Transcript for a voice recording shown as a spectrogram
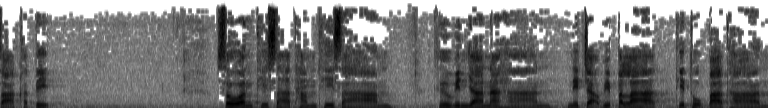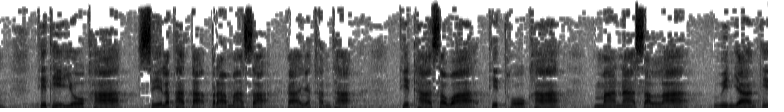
สาคติ ส่วนที่สาธรรมที่สามคือวิญญาณอาหาร นิจวิปลาสทิฏฐุปาทาน ทิฏฐิโยคะ ศีลพัตะปรามาสะกายคันทะทิฏฐาสวะ ทิโถคะ มานะสัลละ วิญญาณทิ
